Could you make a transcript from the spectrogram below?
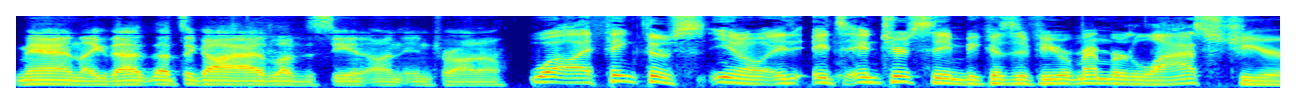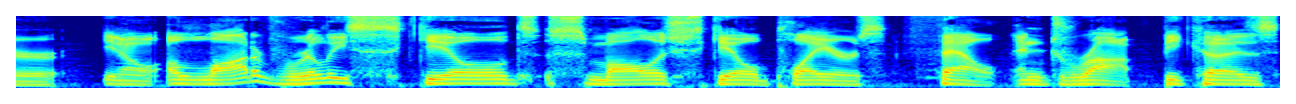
man, like that that's a guy I'd love to see on in Toronto. Well, I think there's you know it, it's interesting because if you remember last year, you know a lot of really skilled, smallish skilled players fell and dropped because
